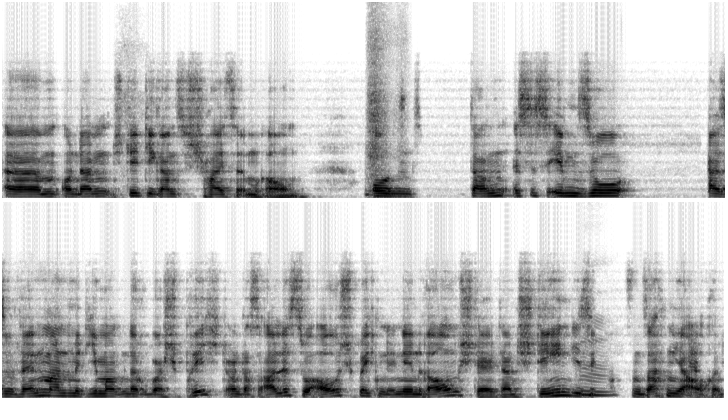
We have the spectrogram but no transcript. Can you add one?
Ähm, und dann steht die ganze Scheiße im Raum. Und dann ist es eben so, also wenn man mit jemandem darüber spricht und das alles so ausspricht und in den Raum stellt, dann stehen diese mhm. ganzen Sachen ja, auch im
